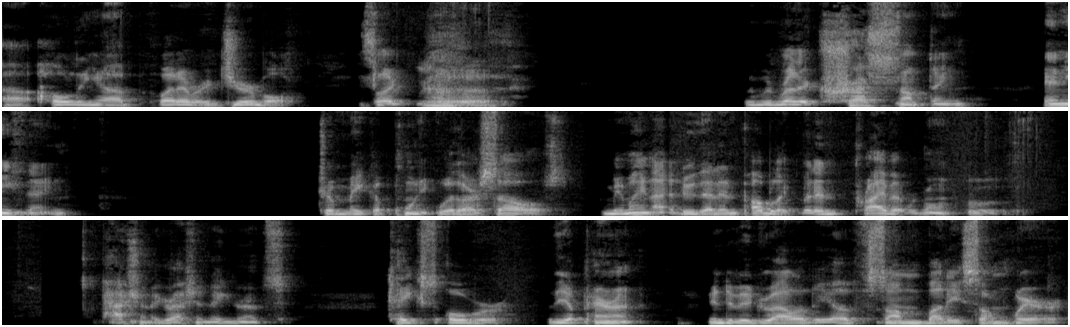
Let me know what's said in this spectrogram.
uh, holding up whatever gerbil. It's like ugh. we would rather crush something, anything, to make a point with ourselves. We might not do that in public, but in private, we're going. Ugh. Passion, aggression, ignorance takes over the apparent individuality of somebody somewhere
